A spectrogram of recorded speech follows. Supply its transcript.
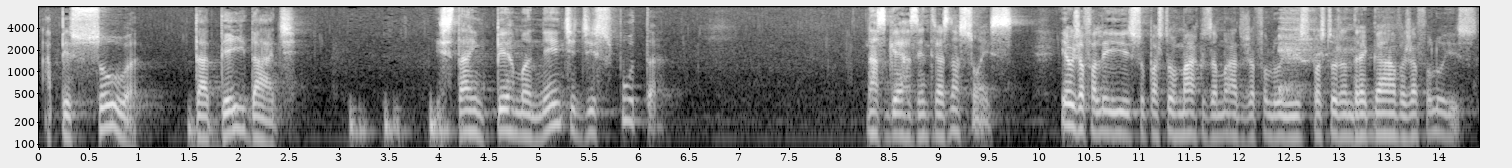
a pessoa da deidade está em permanente disputa nas guerras entre as nações. Eu já falei isso, o pastor Marcos Amado já falou isso, o pastor André Gava já falou isso.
